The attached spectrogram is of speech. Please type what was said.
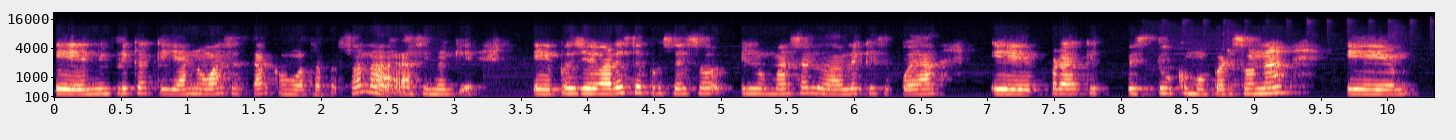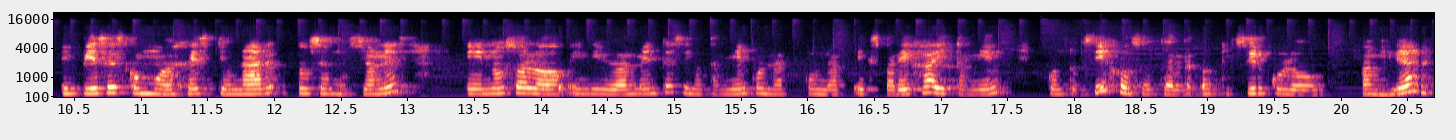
eh, no implica que ya no vas a estar con otra persona, ¿verdad? Sino que pues llevar este proceso lo más saludable que se pueda para que pues tú como persona eh, empieces como a gestionar tus emociones, eh, no solo individualmente, sino también con la, con la expareja y también con tus hijos o tu, círculo familiar.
